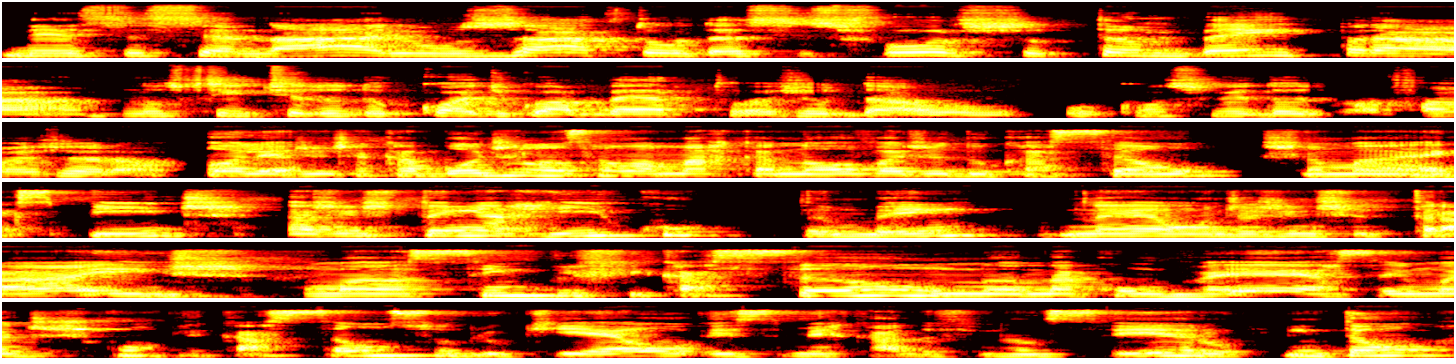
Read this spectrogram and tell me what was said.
nesse cenário, usar todo esse esforço também para, no sentido do código aberto, ajudar o, o consumidor de uma forma geral? Olha, a gente acabou de lançar uma marca nova de educação, chama Xpeed. A gente tem a Rico, também, né, onde a gente traz uma simplificação na, na, conversa e uma descomplicação sobre o que é esse mercado financeiro. Então,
